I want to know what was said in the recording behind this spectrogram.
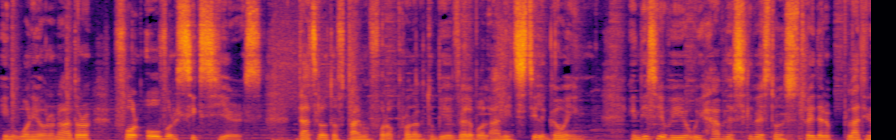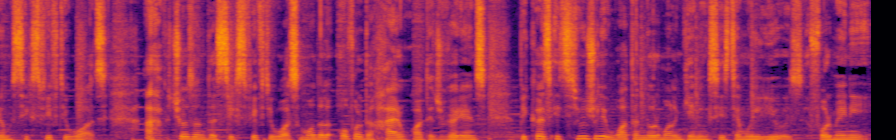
in one year or another for over 6 years. That's a lot of time for a product to be available and it's still going. In this review we have the Silverstone Strider Platinum 650 watts. I have chosen the 650 watts model over the higher wattage variants because it's usually what a normal gaming system will use. For many,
